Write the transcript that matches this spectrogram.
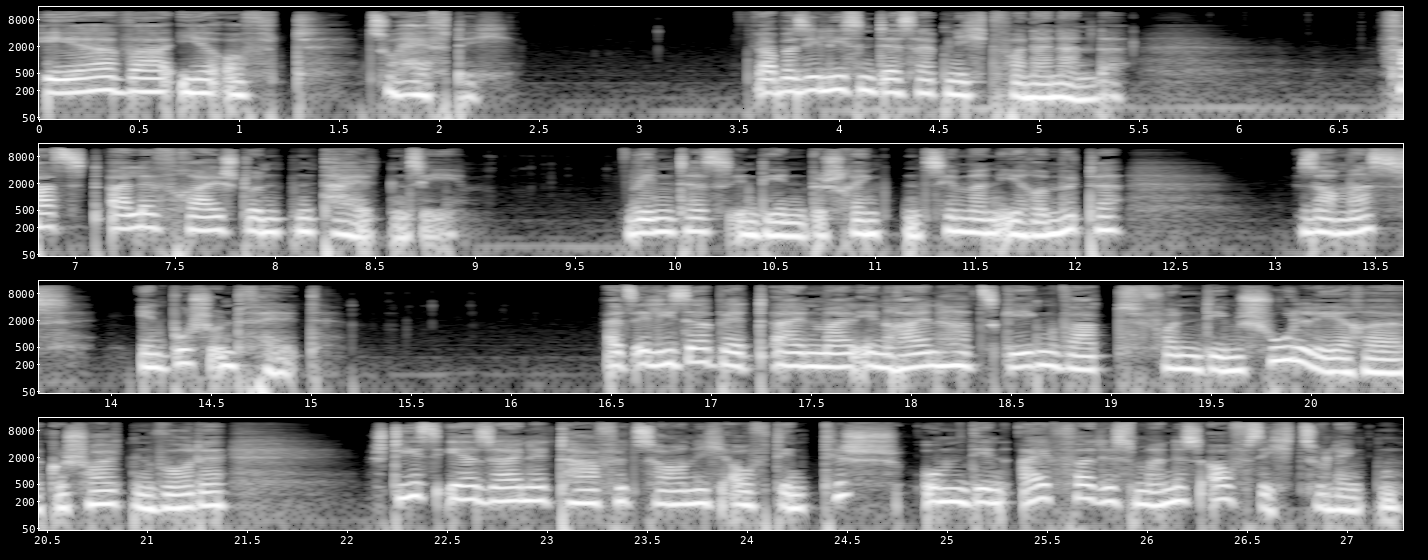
er war ihr oft zu heftig. Aber sie ließen deshalb nicht voneinander. Fast alle Freistunden teilten sie. Winters in den beschränkten Zimmern ihrer Mütter, sommers in Busch und Feld. Als Elisabeth einmal in Reinhards Gegenwart von dem Schullehrer gescholten wurde, stieß er seine Tafel zornig auf den Tisch, um den Eifer des Mannes auf sich zu lenken.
